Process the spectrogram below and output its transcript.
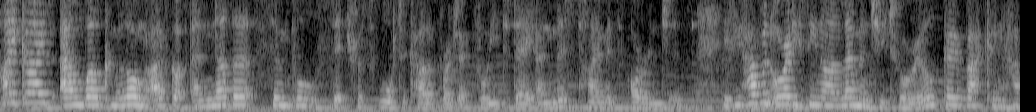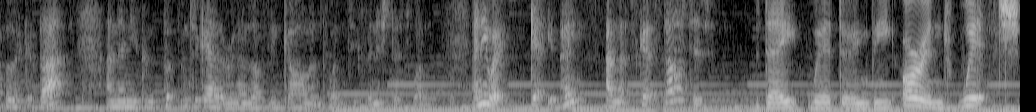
Hi guys and welcome along. I've got another simple citrus watercolour project for you today and this time it's oranges. If you haven't already seen our lemon tutorial, go back and have a look at that and then you can put them together in a lovely garland once you finish this one. Anyway, get your paints and let's get started. Today we're doing the orange which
